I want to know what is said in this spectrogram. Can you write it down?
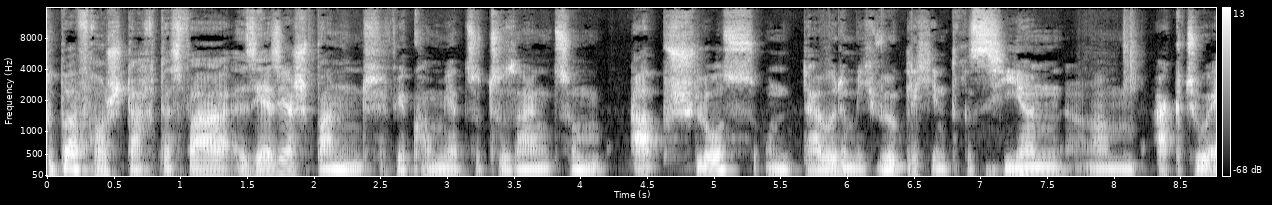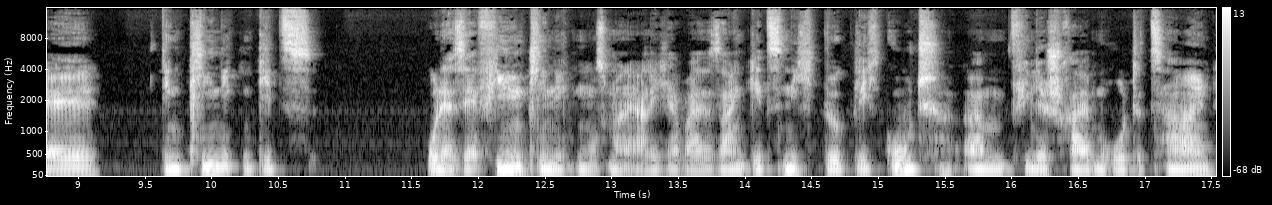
Super, Frau Stach, das war sehr, sehr spannend. Wir kommen jetzt sozusagen zum Abschluss und da würde mich wirklich interessieren, ähm, aktuell den Kliniken geht's oder sehr vielen Kliniken, muss man ehrlicherweise sagen, geht's nicht wirklich gut. Ähm, viele schreiben rote Zahlen,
